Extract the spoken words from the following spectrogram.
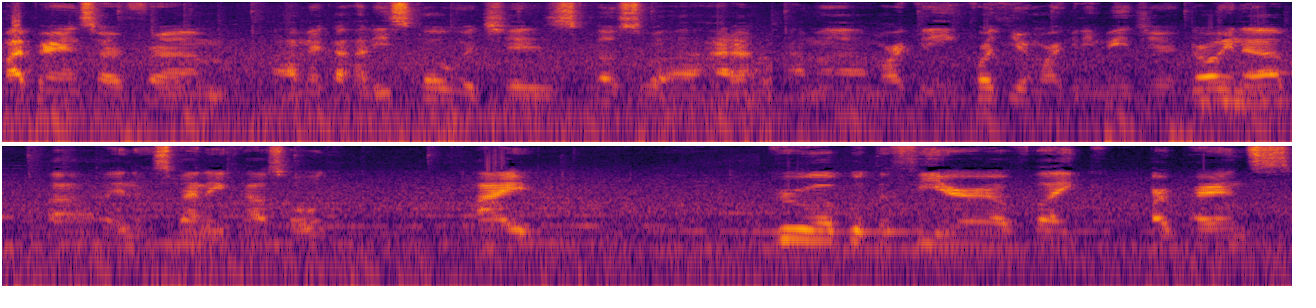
My parents are from Ameca, Jalisco, which is close to Guadalajara. I'm a marketing, fourth year marketing major. Growing up uh, in a Hispanic household, I grew up with the fear of like our parents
